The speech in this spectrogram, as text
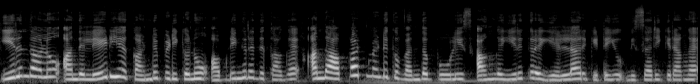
இருந்தாலும் அந்த லேடியை கண்டுபிடிக்கணும் அப்படிங்கிறதுக்காக அந்த அபார்ட்மெண்ட்டுக்கு வந்த போலீஸ் அங்க இருக்கிற எல்லார்கிட்டயும் விசாரிக்கிறாங்க.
